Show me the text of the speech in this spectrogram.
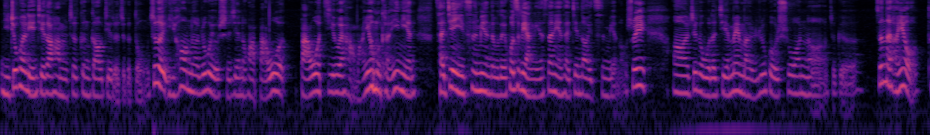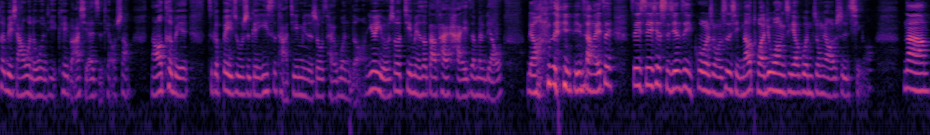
你就会连接到他们这更高阶的这个动物。这个以后呢，如果有时间的话，把握把握机会好吗？因为我们可能一年才见一次面，对不对？或是两年、三年才见到一次面哦。所以，呃，这个我的姐妹们，如果说呢，这个真的很有特别想要问的问题，可以把它写在纸条上，然后特别这个备注是跟伊斯塔见面的时候才问的。因为有的时候见面的时候大家太嗨，咱们聊 聊自己平常哎这这这些时间自己过了什么事情，然后突然就忘记要问重要的事情哦。那。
